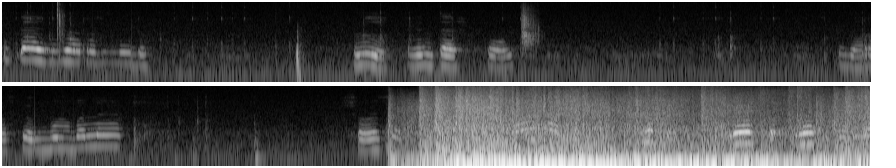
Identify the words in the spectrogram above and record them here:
Опять зараз буде. Ні, він теж фолд. Зараз як бомбане. Що це? Просто, просто, просто.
